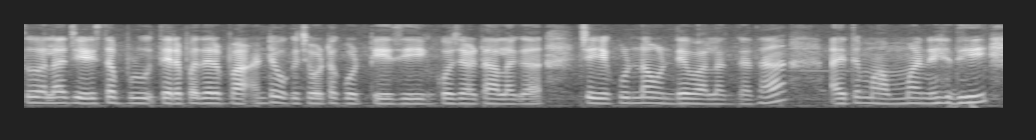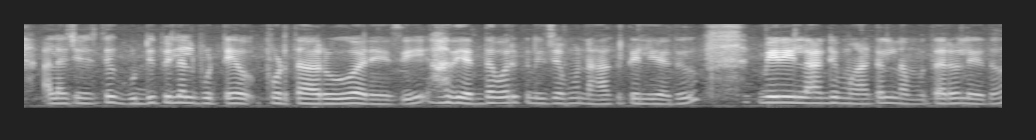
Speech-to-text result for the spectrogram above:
సో అలా చేసేటప్పుడు తెరప తెరప అంటే ఒక చోట కొట్టేసి ఇంకో చోట అలాగా చేయకుండా ఉండేవాళ్ళం కదా. అయితే మా అమ్మ అనేది అలా చేస్తే గుడ్డి పిల్లలు పుట్టే పుడతారు అనేసి. అది ఎంతవరకు నిజమో నాకు తెలియదు. మీరు ఇలాంటి మాటలు నమ్ముతారో లేదో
